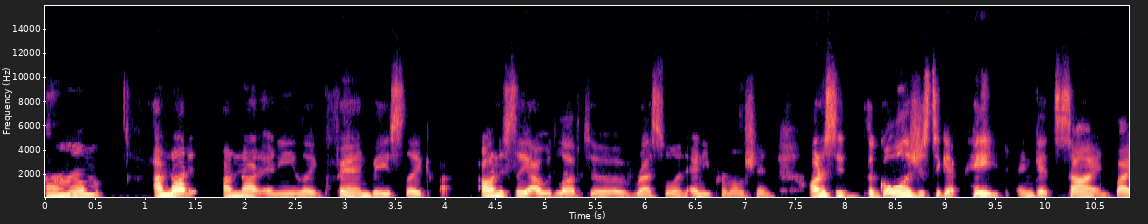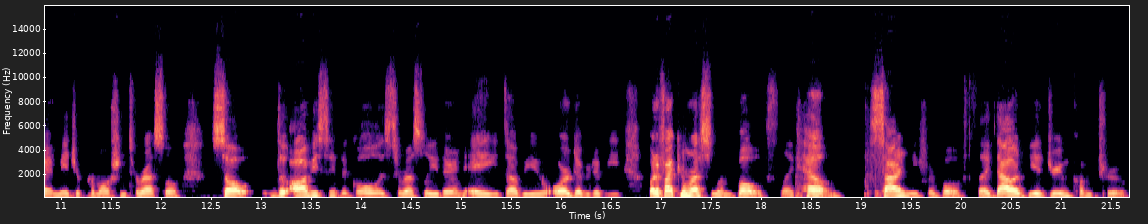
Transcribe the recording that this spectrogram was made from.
Um, I'm not. I'm not any like fan base. Like honestly, I would love to wrestle in any promotion. Honestly, the goal is just to get paid and get signed by a major promotion to wrestle. So the obviously the goal is to wrestle either in AEW or WWE. But if I can wrestle in both, like hell, sign me for both. Like that would be a dream come true.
